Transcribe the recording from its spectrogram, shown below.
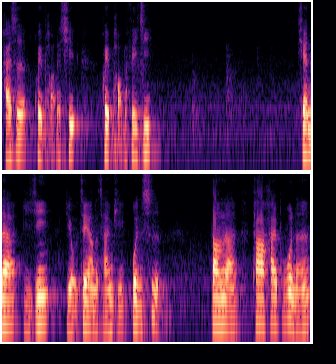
还是会跑的汽会跑的飞机，现在已经有这样的产品问世，当然它还不能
